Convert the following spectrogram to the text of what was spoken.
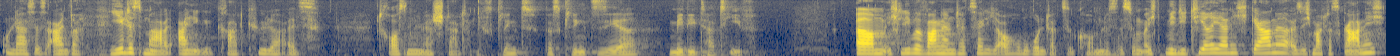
und das ist einfach jedes Mal einige Grad kühler als draußen in der Stadt. Das klingt, das klingt sehr meditativ. Ähm, ich liebe Wandern tatsächlich auch, um runterzukommen. Das ist, um, ich meditiere ja nicht gerne, also ich mache das gar nicht.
